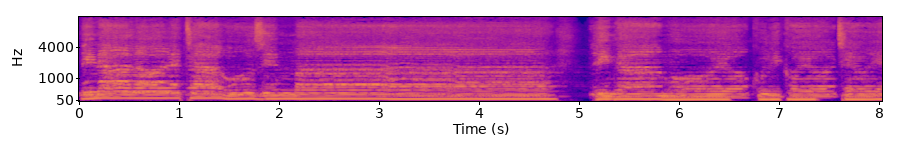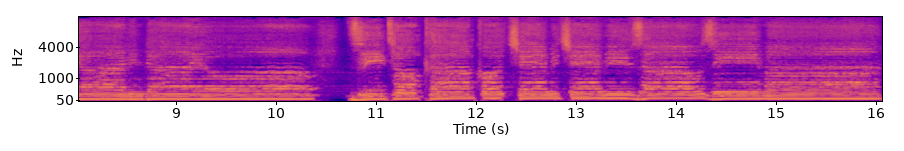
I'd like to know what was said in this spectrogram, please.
linaloleta uzima lina moyo kuliko yote uyalindayo. Zitokako chemichemi za uzima.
